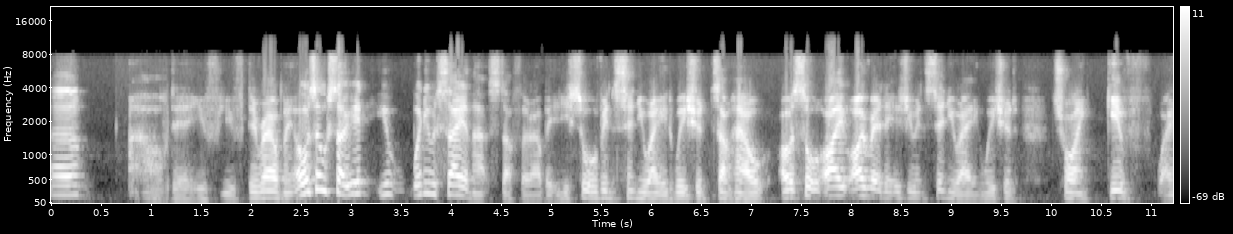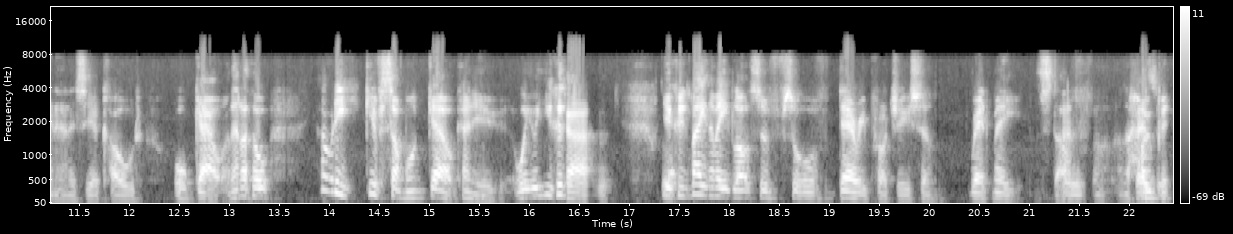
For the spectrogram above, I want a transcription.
um, oh dear, you've you've derailed me. I was also in you when you were saying that stuff there, Albert. You sort of insinuated we should somehow. I was sort. Of, I I read it as you insinuating we should try and give Wayne Hennessey a cold or gout, and then I thought. Can't really give someone gout, can you? Well, you, you could Can. you can make them eat lots of sort of dairy produce and red meat and stuff, And and, and hope pheasant. it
